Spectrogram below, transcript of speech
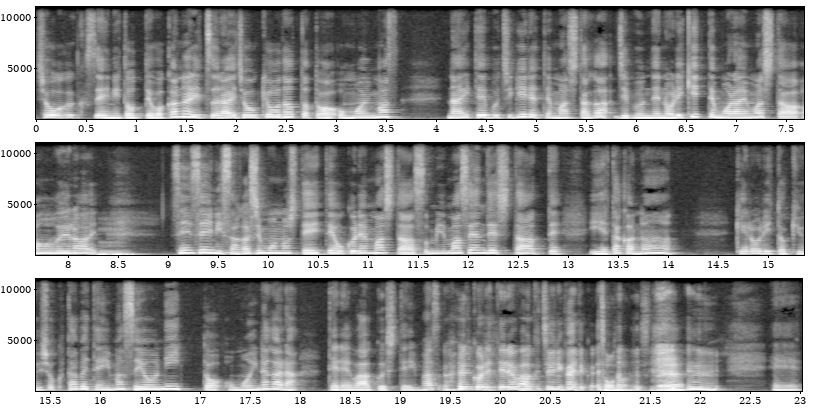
小学生にとってはかなり辛い状況だったとは思います。泣いてブチ切れてましたが、自分で乗り切ってもらいました。ああ、偉い。うん先生に探し物していて遅れました。すみませんでしたって言えたかなケロリと給食食べていますようにと思いながらテレワークしています。これテレワーク中に書いてくれた。そうなんですね う。ん。えー、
